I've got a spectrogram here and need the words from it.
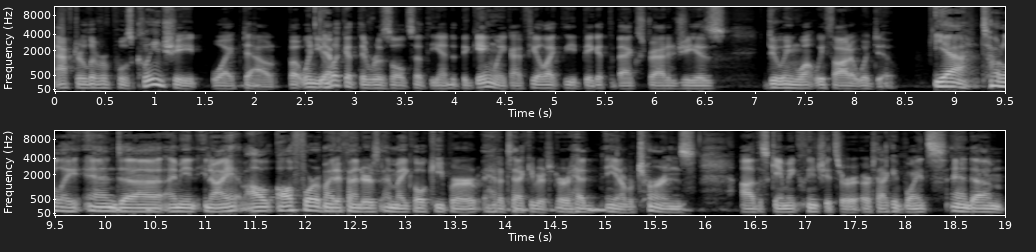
after Liverpool's clean sheet wiped out, but when you Yep. look at the results at the end of the game week, I feel like the big at the back strategy is doing what we thought it would do. Yeah, totally. And uh, I mean, you know, I have all, all four of my defenders and my goalkeeper had attacking ret- or had you know returns uh, this game week clean sheets or, or attacking points. And um,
